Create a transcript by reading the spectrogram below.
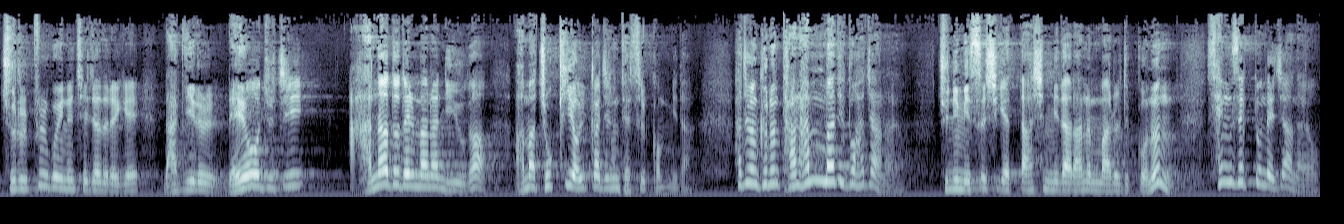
줄을 풀고 있는 제자들에게 나귀를 내어주지 않아도 될 만한 이유가 아마 좋기 열까지는 됐을 겁니다. 하지만 그는 단 한마디도 하지 않아요. 주님이 쓰시겠다 하십니다라는 말을 듣고는 생색도 내지 않아요.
